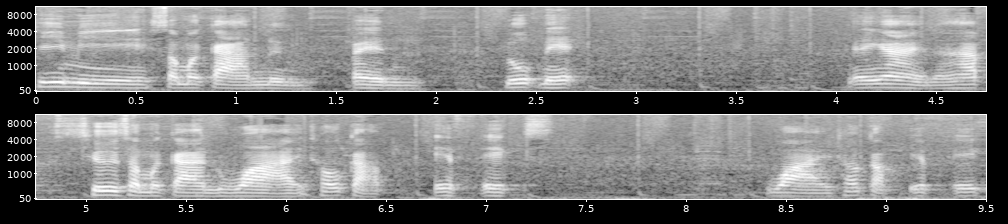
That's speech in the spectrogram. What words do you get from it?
พี่มีสมการหนึ่งเป็นรูปนี้ ง่ายๆนะครับ ชื่อสมการ y เท่ากับ fx y เท่ากับ fx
